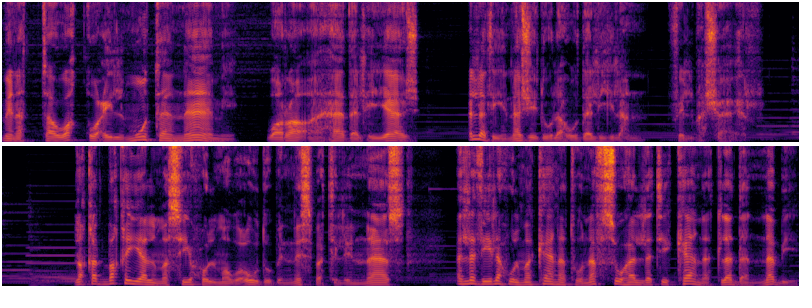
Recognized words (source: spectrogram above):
من التوقع المتنامي وراء هذا الهياج الذي نجد له دليلا في البشائر لقد بقي المسيح الموعود بالنسبة للناس الذي له المكانة نفسها التي كانت لدى النبي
